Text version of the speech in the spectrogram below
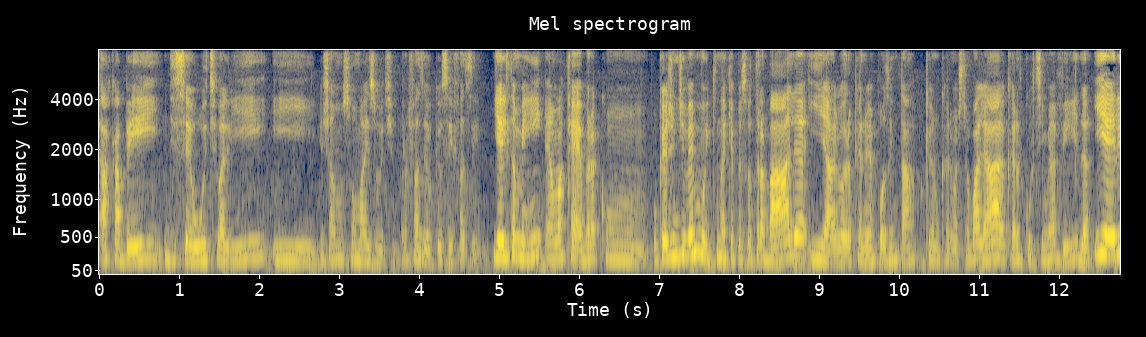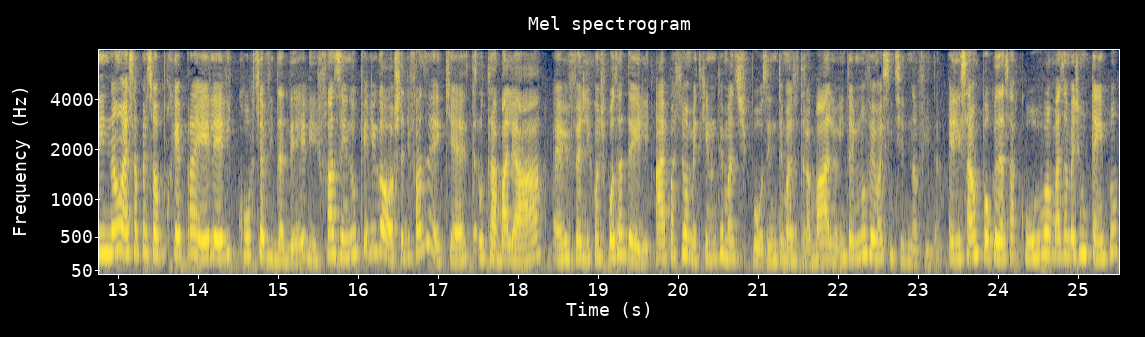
Acabei de ser útil ali e já não sou mais útil para fazer o que eu sei fazer. E ele também é uma quebra com o que a gente vê muito, né? Que a pessoa trabalha e agora eu quero me aposentar porque eu não quero mais trabalhar, eu quero curtir minha vida. E ele não é essa pessoa porque para ele, ele curte a vida dele fazendo o que ele gosta de fazer, que é o trabalhar, é viver ali com a esposa dele. Aí, a partir do momento que ele não tem mais esposa e não tem mais o trabalho, então ele não vê mais sentido na vida. Ele sai um pouco dessa curva, mas ao mesmo tempo,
